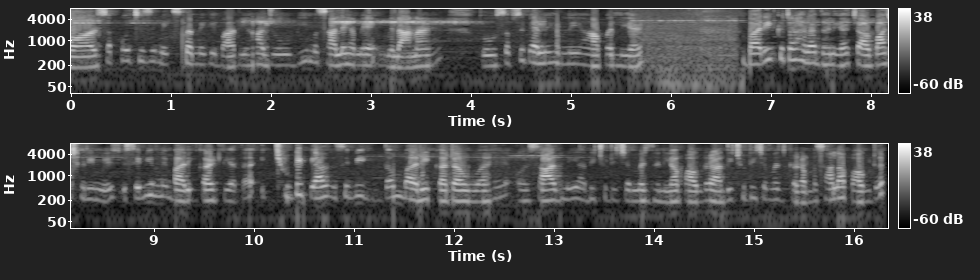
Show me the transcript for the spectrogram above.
और सबको अच्छे से मिक्स करने के बाद यहाँ जो भी मसाले हमें मिलाना है तो सबसे पहले हमने यहाँ पर लिया है बारीक कटा हरा धनिया, चार पाँच हरी मिर्च, इसे भी हमने बारीक काट लिया था। एक छोटी प्याज, इसे भी एकदम बारीक काटा हुआ है और साथ में आधी छोटी चम्मच धनिया पाउडर, आधी छोटी चम्मच गरम मसाला पाउडर।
